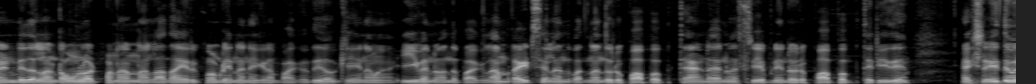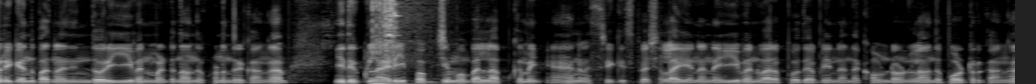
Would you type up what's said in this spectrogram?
அண்ட் இதெல்லாம் டவுன்லோட் பண்ணால் நல்லா தான் இருக்கும் அப்படின்னு நினைக்கிறேன் பார்க்குது ஓகே நம்ம ஈவெண்ட் வந்து பார்க்கலாம். ரைட் சைடில் வந்து பார்த்தீங்கன்னா ஒரு பாப்பப் தேர்ட் அனிவர்சரி அப்படின்னு ஒரு பாப்பப் தெரியுது. ஆக்சுவலாக இது வரைக்கும் வந்து பார்த்தீங்கன்னா இந்த ஒரு ஈவெண்ட் மட்டும் தான் வந்து கொண்டு வந்திருக்காங்க இதுக்குள்ளாடி பப்ஜி மொபைல் அப்கமிங் ஆனிவர்சரிக்கு ஸ்பெஷலாக என்னென்ன ஈவெண்ட் வரப்போகுது அப்படின்னு அந்த கவுண்டவுன்லாம் வந்து போட்டிருக்காங்க.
